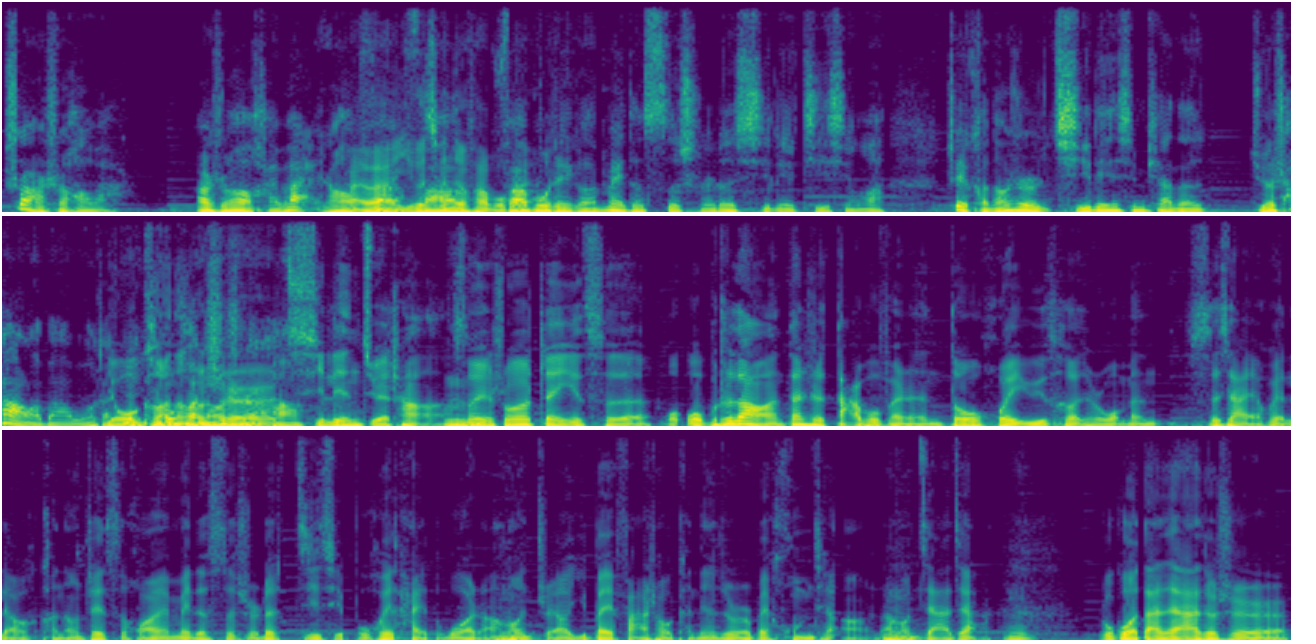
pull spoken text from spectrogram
是二十号吧？二十号海外，然后海外一个全球发布发布这个 Mate 四十的系列机型啊，这可能是麒麟芯片的。绝唱了吧？我感觉有可能是麒麟绝唱，啊所以说这一次我我不知道啊，但是大部分人都会预测，就是我们私下也会聊，可能这次华为 Mate 四十的机器不会太多，然后只要一被发售，肯定就是被哄抢，然后加价。嗯，如果大家就是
